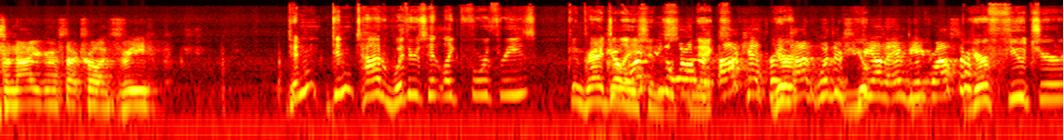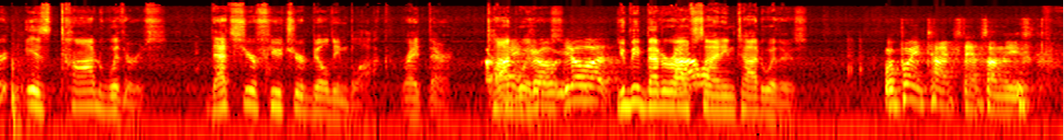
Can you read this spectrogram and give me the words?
so now you're gonna start trolling three. Didn't didn't Todd Withers hit like four threes? Joe, Congratulations, the one on Nick. the podcast saying Todd Withers should you're- be on the NBA roster? Your future is Todd Withers. That's your future building block right there. Todd right, Withers. Joe, you know what? You'd be better off signing Todd Withers. We're putting timestamps on these.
